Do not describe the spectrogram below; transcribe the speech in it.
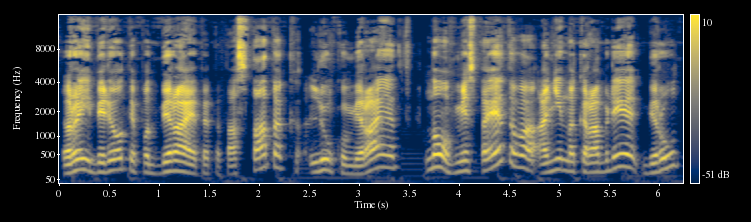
Рэй берет и подбирает этот остаток, Люк умирает, но вместо этого они на корабле берут,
